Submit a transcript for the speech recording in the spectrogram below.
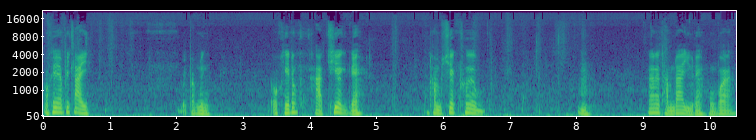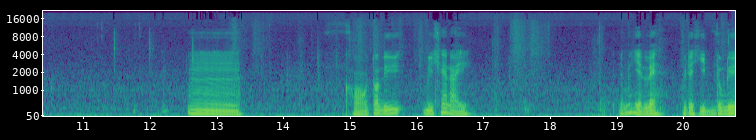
โอเคเอาไปใส่แป๊บหนึ่งโอเคต้องขาดเชือกอีกนะต้องทำเชือกเพิ่ม อืม น่าจะทำได้อยู่นะ ผมว่า อืม ของตอนนี้มีแค่ไหน ยังไม่เห็นเลย มีแต่หินตรงนี้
